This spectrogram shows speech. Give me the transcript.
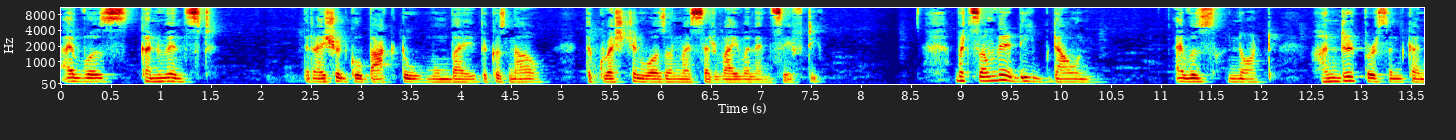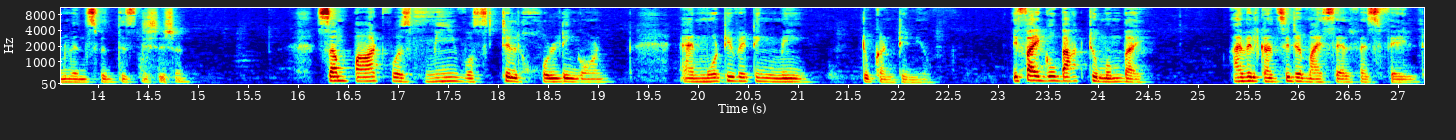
I was convinced that I should go back to Mumbai because now the question was on my survival and safety. But somewhere deep down, I was not 100% convinced with this decision. Some part was me was still holding on and motivating me to continue. If I go back to Mumbai, I will consider myself as failed.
